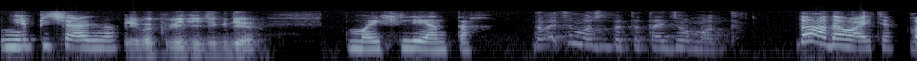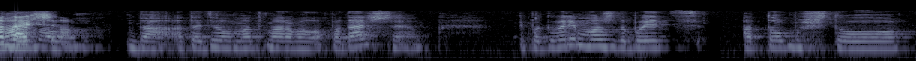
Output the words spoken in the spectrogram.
Мне печально. Привык видеть где? В моих лентах. Давайте, может быть, отойдем от... Да, давайте, подальше. Марвела. Да, отойдем от Марвела подальше. И поговорим, может быть, о том, что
